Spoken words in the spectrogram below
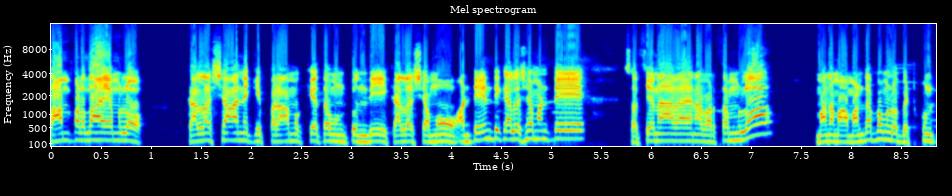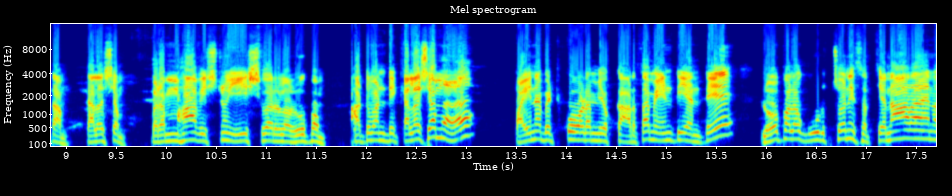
సాంప్రదాయంలో కలశానికి ప్రాముఖ్యత ఉంటుంది. కలశము అంటే ఏంటి? కలశం అంటే సత్యనారాయణ వ్రతంలో మనం ఆ మండపంలో పెట్టుకుంటాం కలశం. బ్రహ్మ విష్ణు ఈశ్వరుల రూపం. అటువంటి కలశము పైన పెట్టుకోవడం యొక్క అర్థం ఏంటి అంటే లోపల కూర్చొని సత్యనారాయణ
